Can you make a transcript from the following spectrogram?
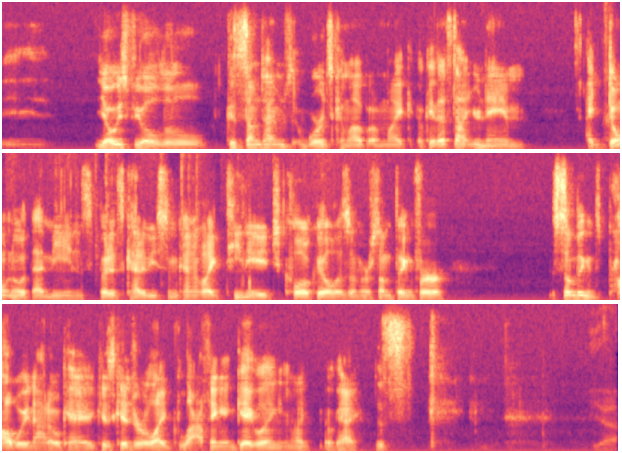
you always feel a little because sometimes words come up. I'm like, okay, that's not your name. I don't know what that means, but it's got to be some kind of like teenage colloquialism or something for something that's probably not okay because kids are like laughing and giggling. And you're like, okay, this. Yeah.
